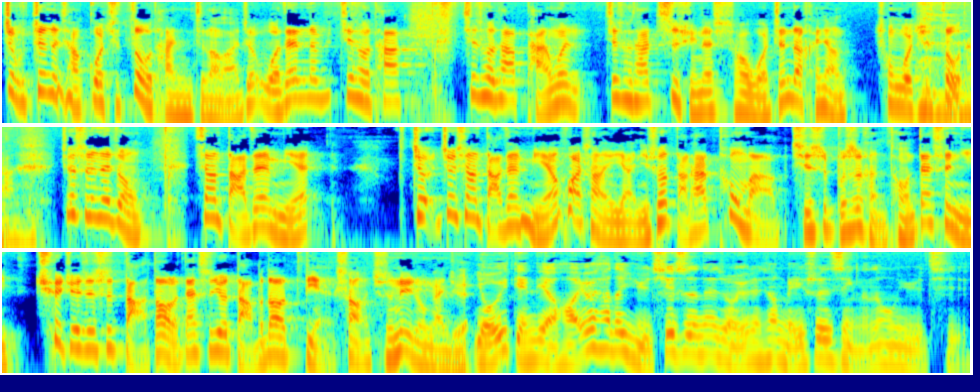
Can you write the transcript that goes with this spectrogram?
就真的想过去揍他，你知道吗？就我在那接受他接受他盘问、接受他质询的时候，我真的很想冲过去揍他，就是那种像打在棉，就就像打在棉花上一样。你说打他痛吧，其实不是很痛，但是你确确实实打到了，但是又打不到点上，就是那种感觉。有一点点哈，因为他的语气是那种有点像没睡醒的那种语气。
